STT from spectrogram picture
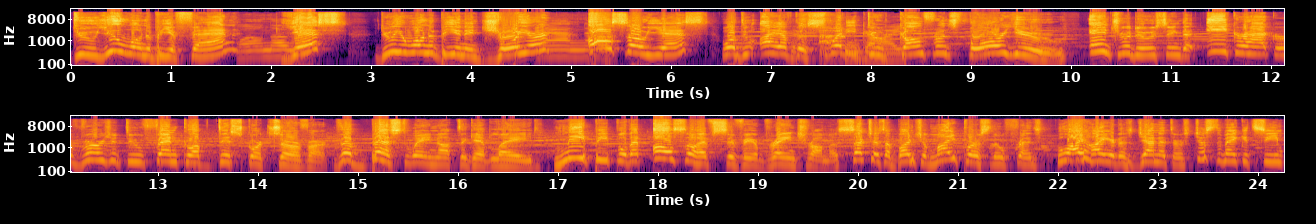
Do you want to be a fan? Well, no. Yes? Do you want to be an enjoyer? no. Also yes? Well, do I have the Sweaty. Dude conference for you? Introducing the Eacker Hacker version 2 fan club Discord server. The best way not to get laid. Meet people that also have severe brain trauma, such as a bunch of my personal friends who I hired as janitors just to make it seem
